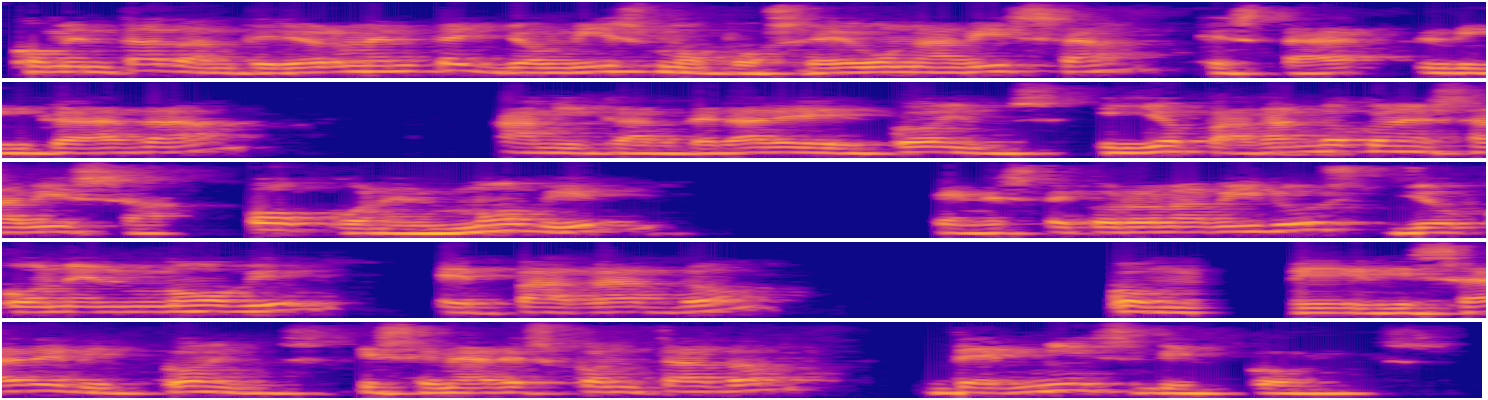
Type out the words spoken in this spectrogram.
comentado anteriormente, yo mismo poseo una Visa que está ligada a mi cartera de bitcoins. Y yo pagando con esa Visa o con el móvil, en este coronavirus, yo con el móvil he pagado con mi Visa de bitcoins y se me ha descontado de mis bitcoins.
